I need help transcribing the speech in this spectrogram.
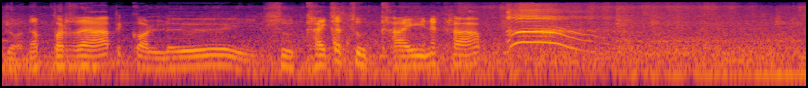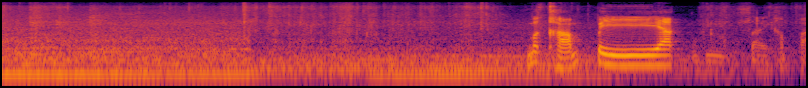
หยอดน้ำปลาร้าไปก่อนเลย สูตรใครก็สูตรใครนะครับมะขามเปียก ใส่เข้าไป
